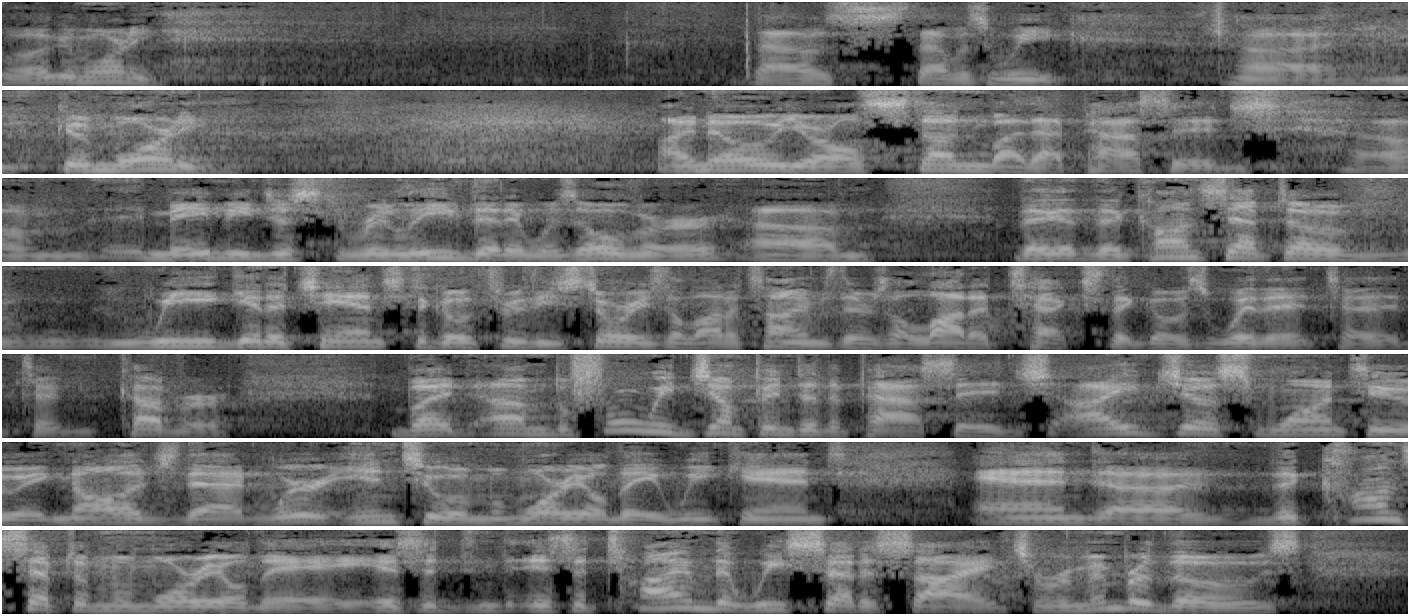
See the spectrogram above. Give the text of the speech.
Well, good morning. That was that was weak. Uh, good morning. I know you're all stunned by that passage. Um, maybe just relieved that it was over. Um, the the concept of we get a chance to go through these stories. A lot of times, there's a lot of text that goes with it to to cover. But um, before we jump into the passage, I just want to acknowledge that we're into a Memorial Day weekend. And uh, the concept of Memorial Day is a, is a time that we set aside to remember those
